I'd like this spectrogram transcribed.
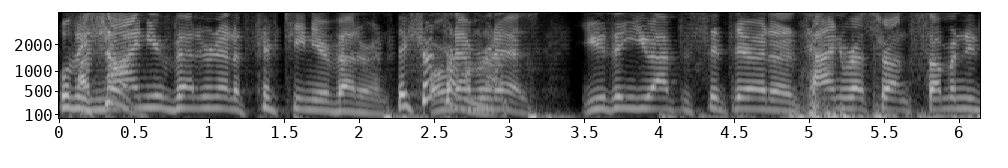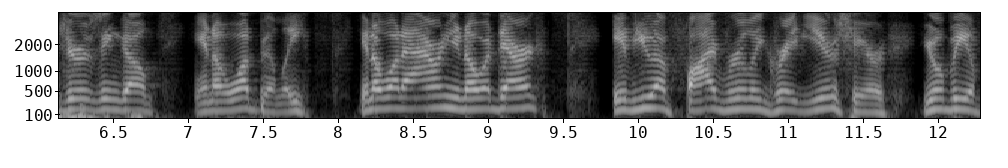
Well, they a should. nine year veteran and a 15 year veteran. They should Or whatever it is. You think you have to sit there at an Italian restaurant in Summit New Jersey and go, you know what, Billy? You know what, Aaron? You know what, Derek? If you have five really great years here, you'll be a.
